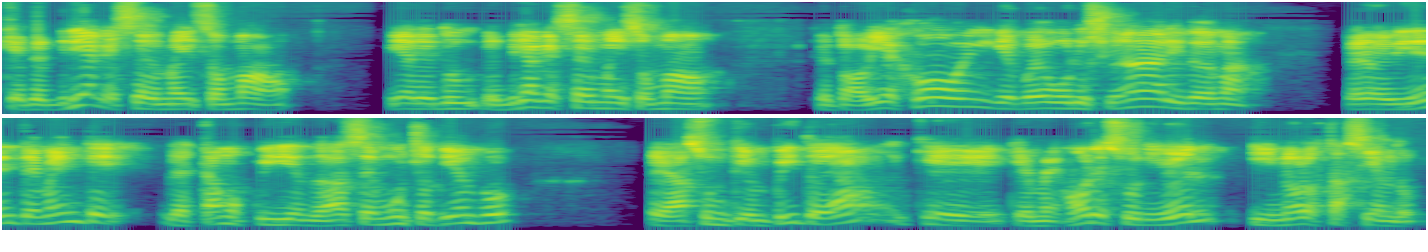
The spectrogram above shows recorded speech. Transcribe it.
que tendría que ser Mason Mount. Fíjate tú, tendría que ser Mason Mount, que todavía es joven y que puede evolucionar y todo demás pero evidentemente le estamos pidiendo hace mucho tiempo, eh, hace un tiempito ya, que, que, mejore su nivel y no lo está haciendo.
